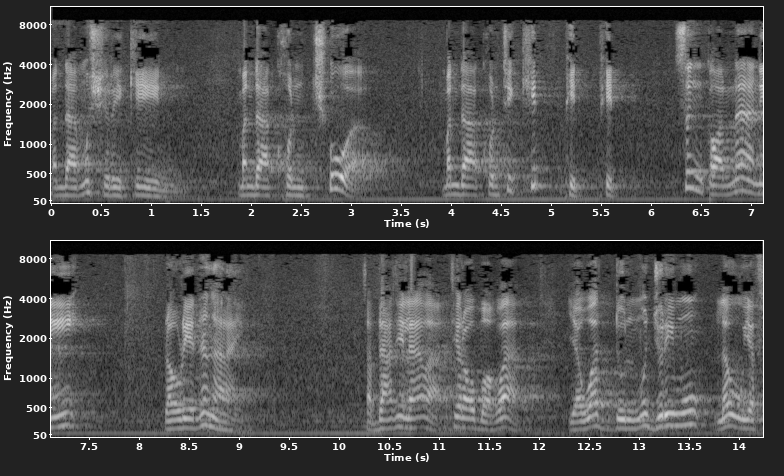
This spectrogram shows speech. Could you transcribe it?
บรรดามุชริกีน บรรดาคนชั่ว บรรดาคนที่คิดผิดผิด ซึ่งก่อนหน้านี้เราเรียนเรื่องอะไร สัปดาห์ที่แล้วอะที่เราบอกว่ายาวัดดุลมุจริมุลายัฟ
